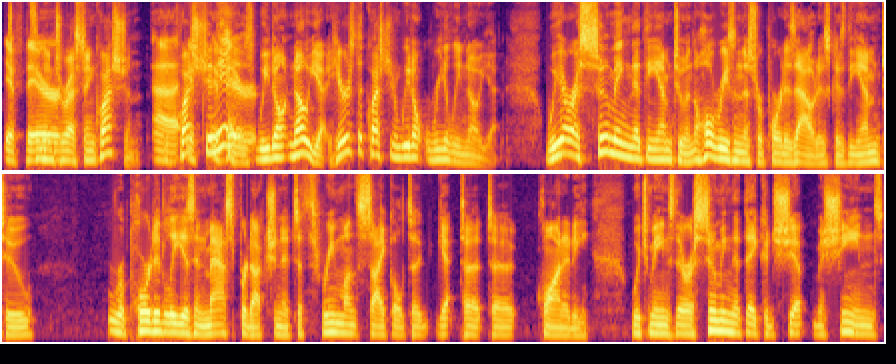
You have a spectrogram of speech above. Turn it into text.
If they're an interesting question. Uh, the question if, if is, we don't know yet. Here's the question we don't really know yet. We are assuming that the M2, and the whole reason this report is out is because the M2 reportedly is in mass production. It's a three month cycle to get to, to quantity, which means they're assuming that they could ship machines.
